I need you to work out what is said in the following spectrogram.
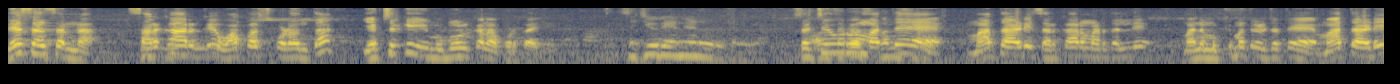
ಲೇಸನ್ಸ್ ಅನ್ನ ಸರ್ಕಾರಕ್ಕೆ ವಾಪಸ್ ಕೊಡುವಂತ ಎಚ್ಚರಿಕೆ ಈ ಮೂಲಕ ನಾವು ಕೊಡ್ತಾ ಇದ್ದೀವಿ. ಸಚಿವರು ಮತ್ತೆ ಮಾತಾಡಿ ಸರ್ಕಾರ ಮಟ್ಟದಲ್ಲಿ ಮಾನ್ಯ ಮುಖ್ಯಮಂತ್ರಿಗಳ ಜೊತೆ ಮಾತಾಡಿ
